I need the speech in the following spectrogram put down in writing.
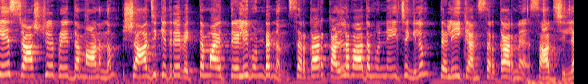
കേസ് രാഷ്ട്രീയ പ്രേരിതമാണെന്നും ഷാജിക്കെതിരെ വ്യക്തമായ തെളിവുണ്ടെന്നും സർക്കാർ കള്ളവാദം ഉന്നയിച്ചെങ്കിലും തെളിയിക്കാൻ സർക്കാരിന് സാധിച്ചില്ല.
